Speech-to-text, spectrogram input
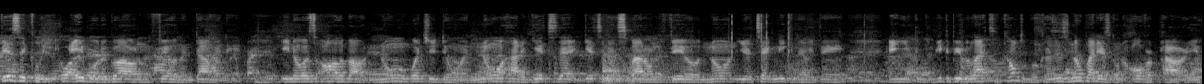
physically able to go out on the field and dominate. You know, it's all about knowing what you're doing, knowing how to get to that get to that spot on the field, knowing your technique and everything, and you can, you can be relaxed and comfortable because there's nobody that's going to overpower you.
